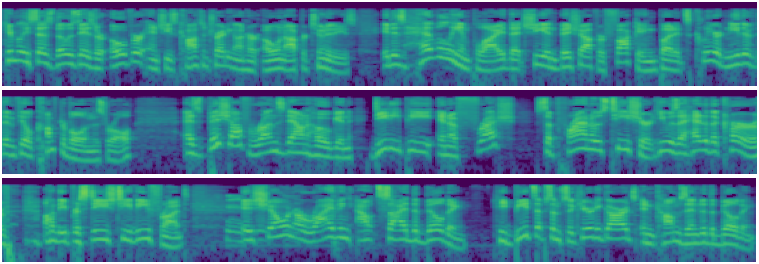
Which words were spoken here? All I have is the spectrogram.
Kimberly says those days are over and she's concentrating on her own opportunities. It is heavily implied that she and Bischoff are fucking, but it's clear neither of them feel comfortable in this role. As Bischoff runs down Hogan, DDP in a fresh Sopranos t-shirt, he was ahead of the curve on the Prestige TV front, is shown arriving outside the building. He beats up some security guards and comes into the building.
